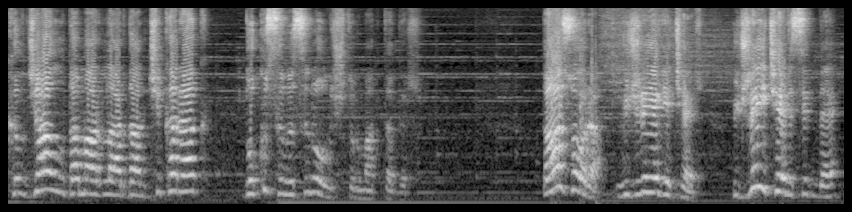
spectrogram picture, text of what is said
kılcal damarlardan çıkarak doku sıvısını oluşturmaktadır. Daha sonra hücreye geçer. Hücre içerisinde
